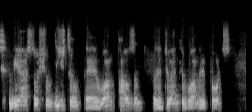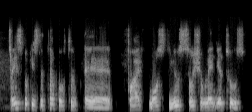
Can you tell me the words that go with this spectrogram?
to VR Social Digital uh, 1021 reports, Facebook is the top of the five most used social media tools.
